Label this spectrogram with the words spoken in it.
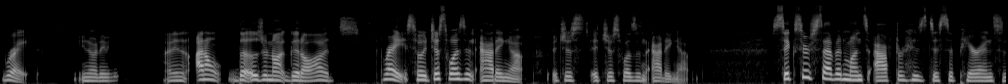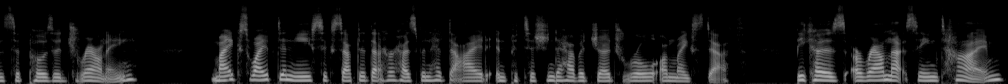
right. You know what I mean? I mean, I don't those are not good odds. Right. So it just wasn't adding up. It just it just wasn't adding up. 6 or 7 months after his disappearance and supposed drowning, Mike's wife Denise accepted that her husband had died and petitioned to have a judge rule on Mike's death because around that same time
